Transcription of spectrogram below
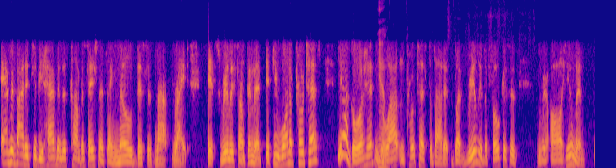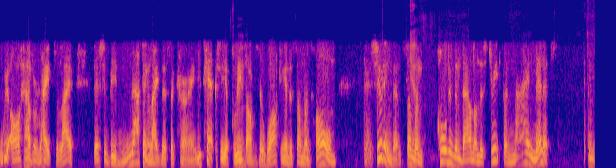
everybody to be having this conversation and saying, no, this is not right. It's really something that if you want to protest, yeah, go ahead and Yeah. go out and protest about it. But really, the focus is we're all human. We all have a right to life. There should be nothing like this occurring. You can't see a police Right. officer walking into someone's home and shooting them. Someone holding them down on the street for nine minutes and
